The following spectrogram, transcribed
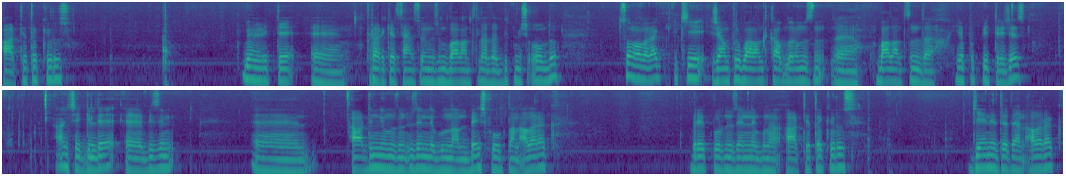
artıya takıyoruz. Böylelikle e, hareket sensörümüzün bağlantıları da bitmiş oldu. Son olarak iki jumper bağlantı kablolarımızın e, bağlantısını da yapıp bitireceğiz. Aynı şekilde e, bizim e, Arduino'muzun üzerinde bulunan 5 volttan alarak breadboard'un üzerine buna artıya takıyoruz. GND'den alarak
